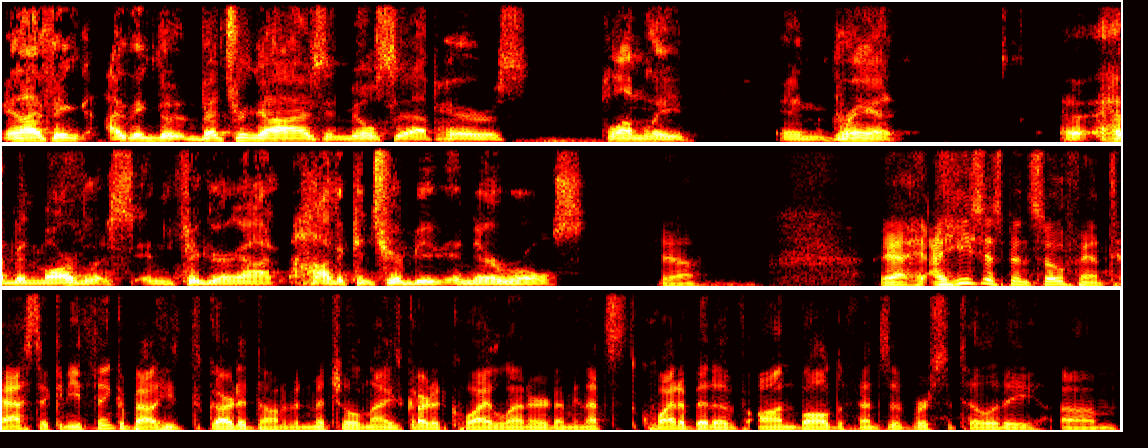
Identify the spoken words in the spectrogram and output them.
And I think I think the veteran guys in Millsap, Harris, Plumlee, and Grant uh, have been marvelous in figuring out how to contribute in their roles. Yeah. Yeah, he's just been so fantastic. And you think about he's guarded Donovan Mitchell, now he's guarded Kawhi Leonard. I mean, that's quite a bit of on-ball defensive versatility. Um,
